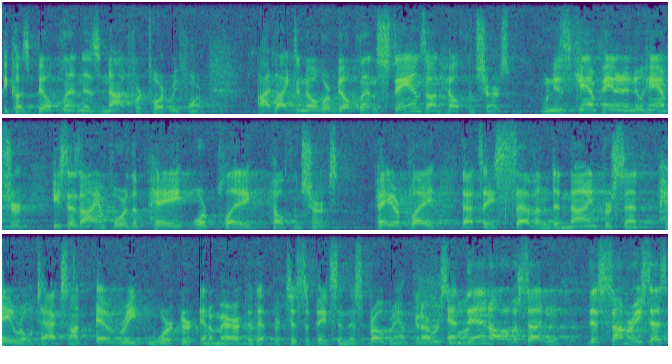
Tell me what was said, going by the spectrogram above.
because Bill Clinton is not for tort reform. I'd like to know where Bill Clinton stands on health insurance. When he's campaigning in New Hampshire, he says, I am for the pay or play health insurance. Pay or play, that's a 7 to 9% payroll tax on every worker in America that participates in this program. Can I respond? And then all of a sudden, this summer, he says,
